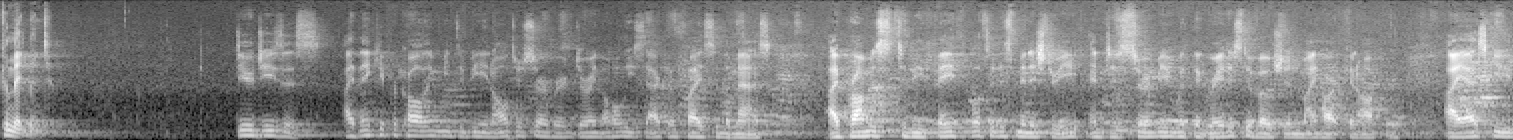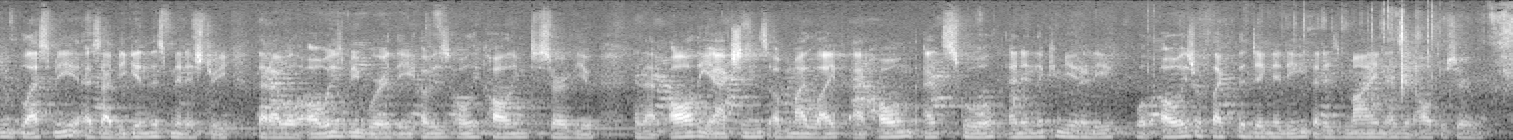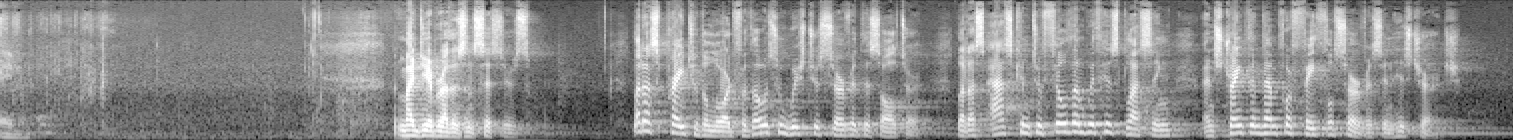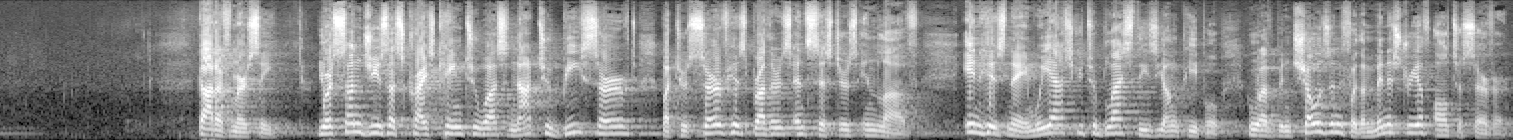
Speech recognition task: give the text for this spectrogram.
commitment. Dear Jesus, I thank you for calling me to be an altar server during the holy sacrifice of the Mass. I promise to be faithful to this ministry and to serve you with the greatest devotion my heart can offer. I ask you to bless me as I begin this ministry, that I will always be worthy of his holy calling to serve you, and that all the actions of my life at home, at school, and in the community will always reflect the dignity that is mine as an altar server. Amen. My dear brothers and sisters, let us pray to the Lord for those who wish to serve at this altar. Let us ask Him to fill them with His blessing and strengthen them for faithful service in His church. God of mercy, your Son Jesus Christ came to us not to be served, but to serve His brothers and sisters in love. In His name, we ask you to bless these young people who have been chosen for the ministry of altar server.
